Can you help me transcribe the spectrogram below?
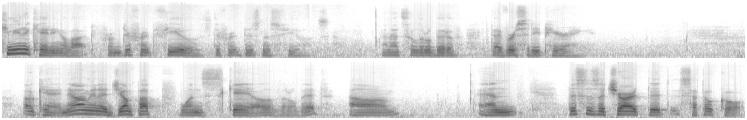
communicating a lot from different fields, different business fields. And that's a little bit of diversity peering. Okay, now I'm going to jump up one scale a little bit. Um, and this is a chart that Satoko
